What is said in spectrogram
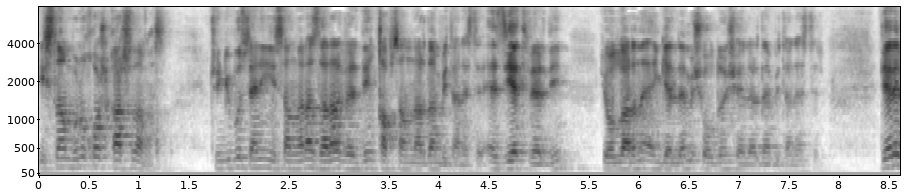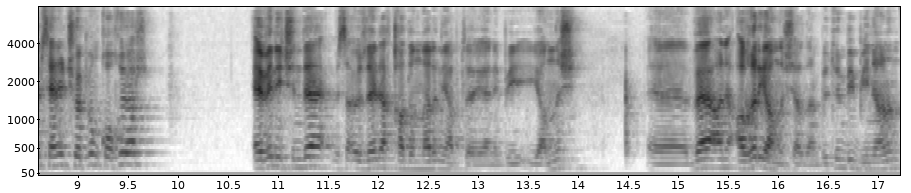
İslam bunu hoş karşılamaz. Çünkü bu senin insanlara zarar verdiğin kapsamlardan bir tanesidir. Eziyet verdiğin, yollarını engellemiş olduğun şeylerden bir tanesidir. Diyelim senin çöpün kokuyor. Evin içinde mesela özellikle kadınların yaptığı yani bir yanlış ee, ve hani ağır yanlışlardan, bütün bir binanın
